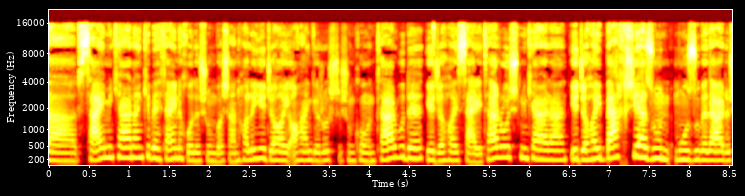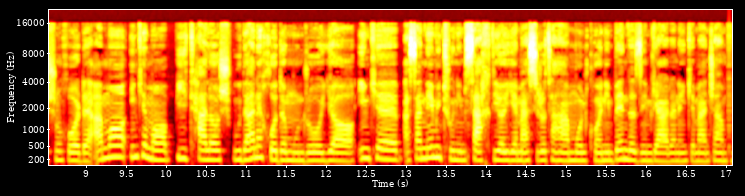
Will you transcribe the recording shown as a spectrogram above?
و سعی می‌کردن که بهترین خودشون باشن. حالا یه جاهای آهنگ رشدشون کنتر بوده یه جاهای سریعتر رشد می‌کردن یه جاهای بخشی از اون موضوع به دردشون خورده. اما اینکه ما بی تلاش بودن خودمون رو یا اینکه اصلا نمی‌تونیم سختی های مسیر رو تحمل کنیم بندازیم گردن اینکه من چند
